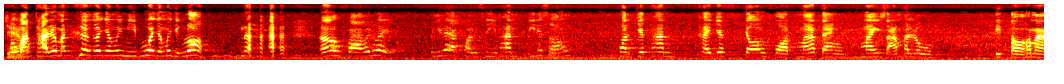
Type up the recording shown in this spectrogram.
แจ๋วประวัติถ่ายน้ำมันเครื่องก็ยังไม่มีเพราะว่ายังไม่ถึงรอบเอาฝากไว้ด้วย ปีแรกผ่อนสี่พันปีที่สองผ่อนเจ็ดพันใครจะจองฟอร์ดมาแต่งไม่สามพันโล ติดต่อเข้ามา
